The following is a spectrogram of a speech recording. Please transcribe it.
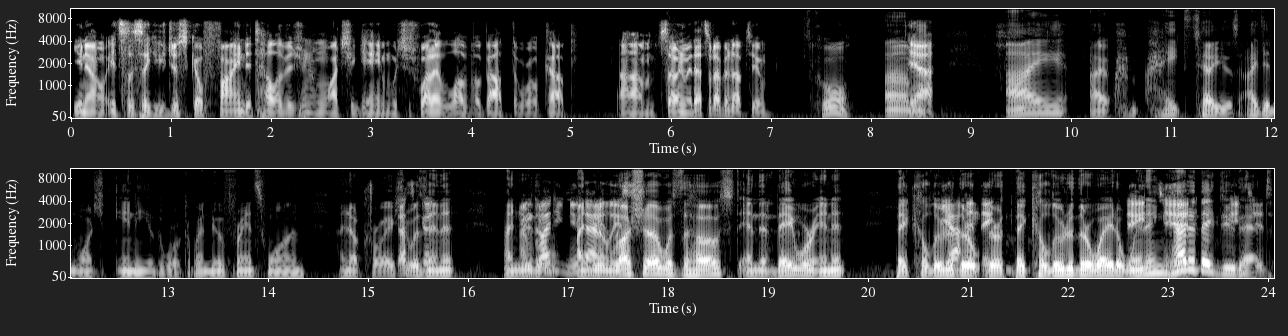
you know, it's just like you just go find a television and watch a game, which is what I love about the World Cup. Um, so anyway, that's what I've been up to. Cool. Um, yeah. I, I I hate to tell you this. I didn't watch any of the World Cup. I knew France won. I know Croatia That's was good. in it. I knew that knew I that, knew at least. Russia was the host and that they were in it. They colluded Yeah, their, they- their they colluded their way to winning. How did did. they do They that? did.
